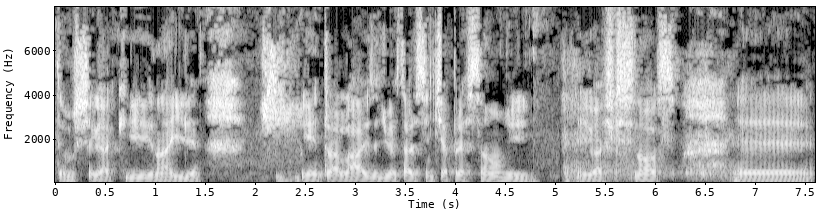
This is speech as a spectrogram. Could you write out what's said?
Temos que chegar aqui na ilha e entrar lá e os adversários sentir a pressão e, eu acho que se nós é,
